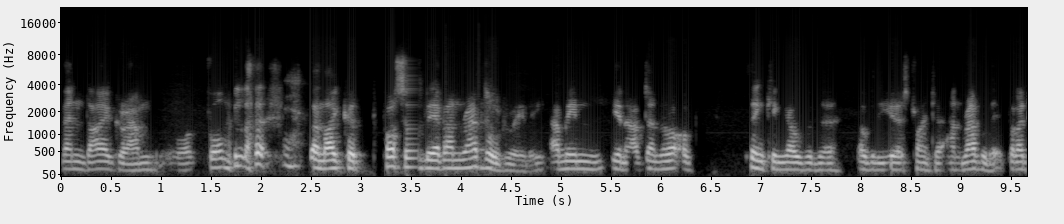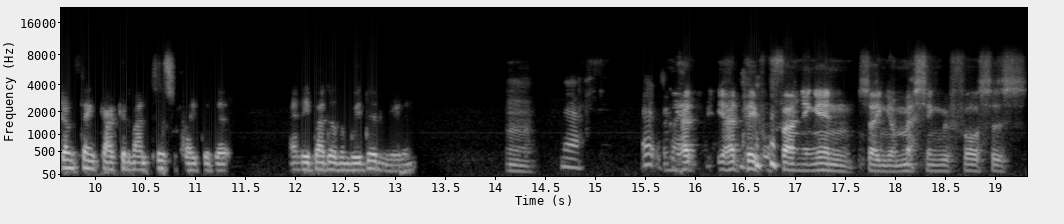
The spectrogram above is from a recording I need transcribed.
Venn diagram or formula Yeah. than I could possibly have unraveled. Really, I mean, you know, I've done a lot of thinking over the over the years trying to unravel it, but I don't think I could have anticipated it any better than we did. Really, Mm. Yeah. It You had you had people phoning in saying you're messing with forces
